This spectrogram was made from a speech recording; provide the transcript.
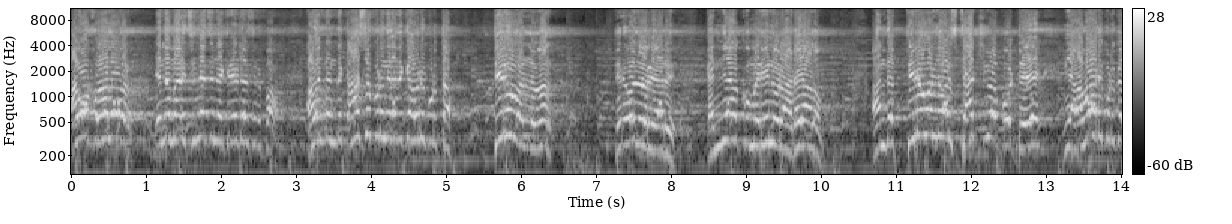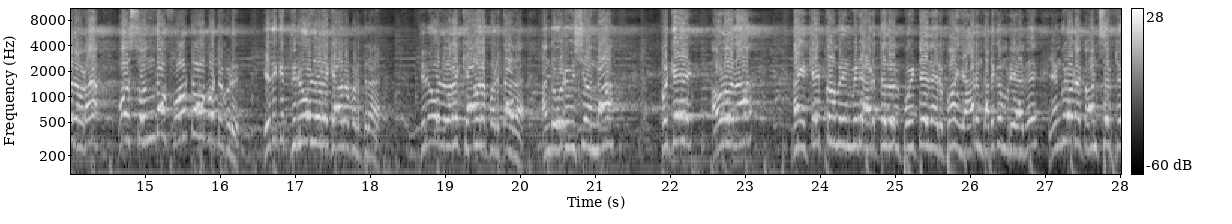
அவன் ஃபாலோவர் என்ன மாதிரி சின்ன சின்ன கிரியேட்டர்ஸ் இருப்பான். அவன் இந்த காசு புடுங்கிறதுக்கு அவனுக்கு கொடுத்தான். திருவள்ளுவர். திருவள்ளுவர் யாரு? கன்னியாகுமரின்னு ஒரு அடையாளம். அந்த திருவள்ளுவர் ஸ்டாச்சுவை போட்டு நீ அவார்டு கொடுக்கறத விட உன் சொந்த போட்டோவை போட்டு கொடு. எதுக்கு திருவள்ளுவரை கேவலப்படுத்துற? திருவள்ளுவரை கேவலப்படுத்தாத. அந்த ஒரு விஷயம் தான் ஓகே அவ்வளவுதான். நாங்க கேப் காமரின் மீது அடுத்த லெவல் போயிட்டே தான் இருப்போம். யாரும் தடுக்க முடியாது. எங்களோட concept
